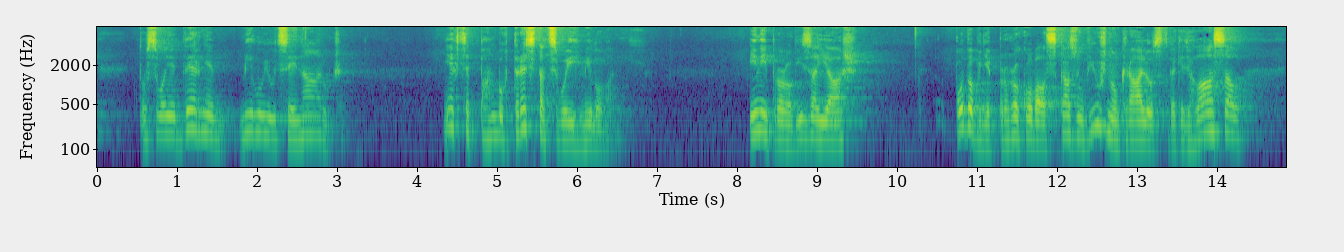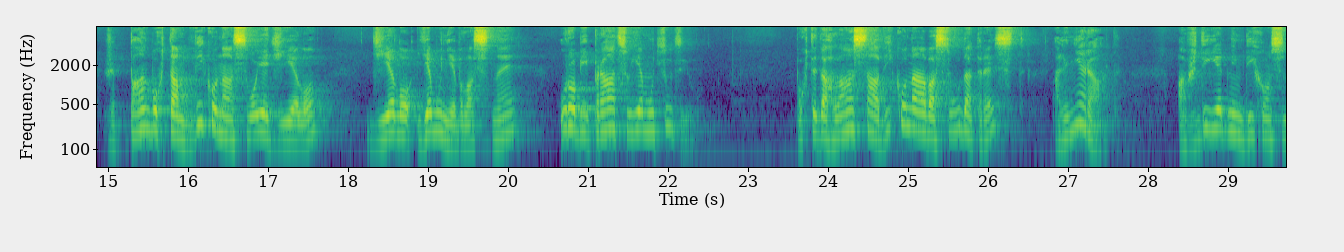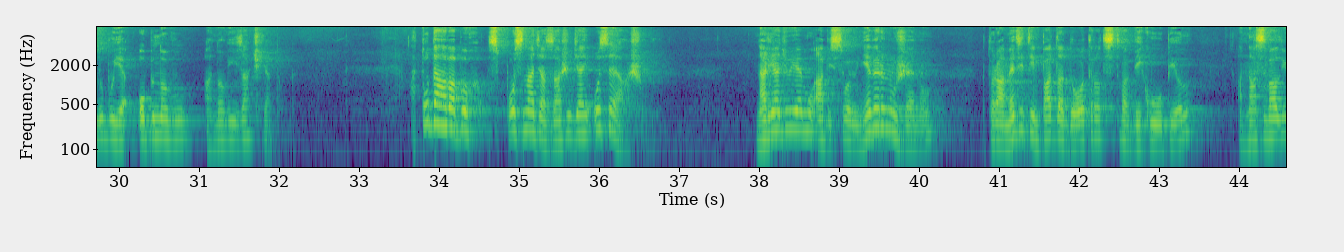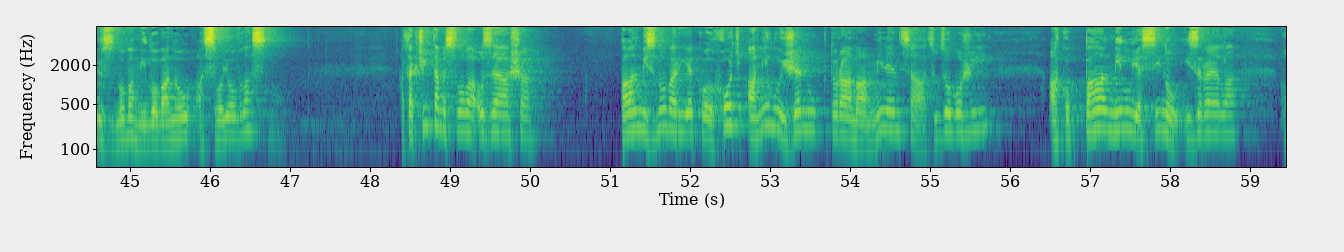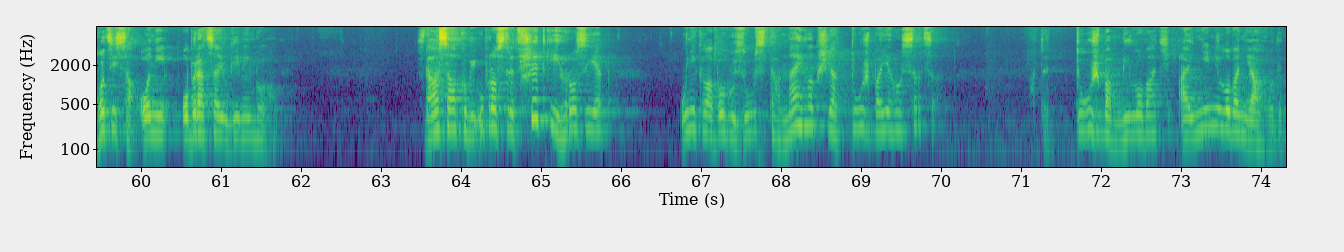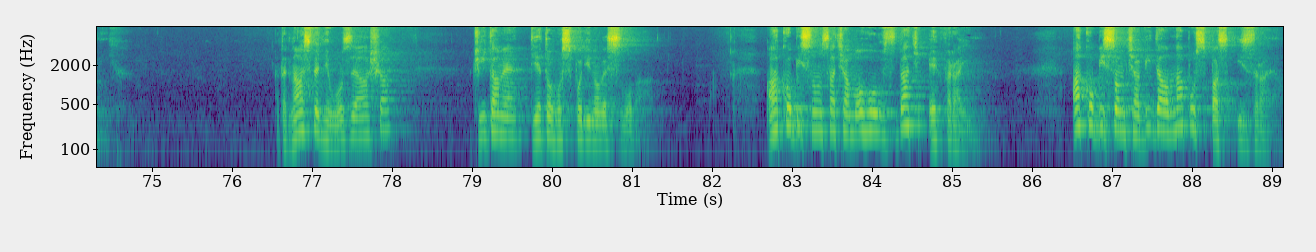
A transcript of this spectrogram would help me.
do svojej verne milujúcej náruče. Nechce Pán Boh trestať svojich milovaných. Iný prorok Izaiáš podobne prorokoval skazu v Južnom kráľovstve, keď hlásal, že Pán Boh tam vykoná svoje dielo, dielo jemu nevlastné, urobí prácu jemu cudziu. Boh teda hlásá, vykonáva súda trest, ale nerád. A vždy jedným dýchom slubuje obnovu a nový začiatok. A to dáva Boh spoznať a zažiť aj Ozeášu. Nariaduje mu, aby svoju nevernú ženu, ktorá medzi tým padla do otroctva, vykúpil a nazval ju znova milovanou a svojou vlastnou. A tak čítame slova Ozeáša. Pán mi znova riekol, choď a miluj ženu, ktorá má milenca a cudzoloží, ako pán miluje synov Izraela, hoci sa oni obracajú k iným bohom. Zdá sa, ako by uprostred všetkých hrozieb unikla Bohu z ústa najhlbšia túžba jeho srdca túžba milovať aj nemilovania hodných. A tak následne u Ozeáša čítame tieto hospodinové slova. Ako by som sa ťa mohol vzdať, Efraim? Ako by som ťa vydal na pospas Izrael?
